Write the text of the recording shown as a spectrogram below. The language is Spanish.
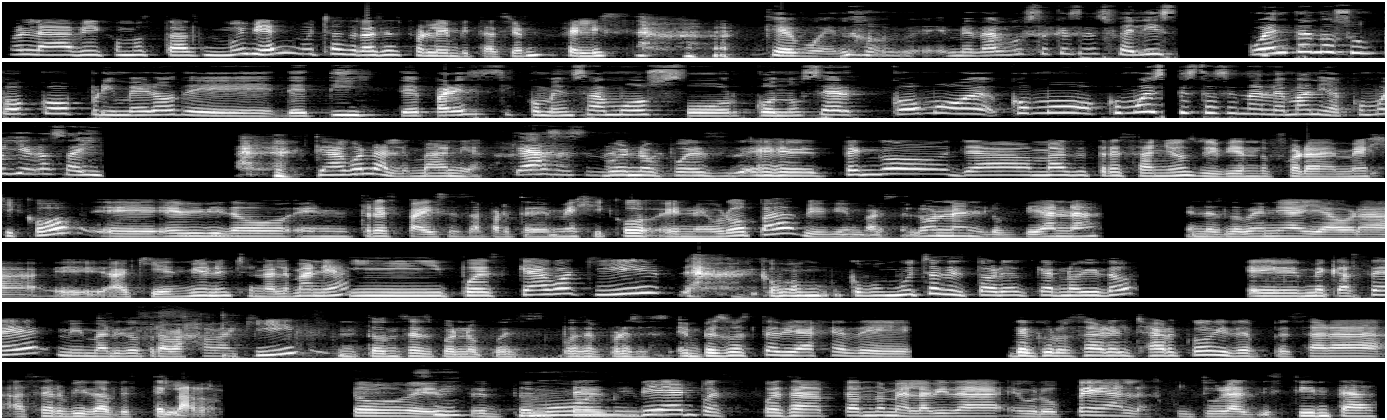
Hola, Avi, ¿cómo estás? Muy bien, muchas gracias por la invitación. Feliz. Qué bueno, me da gusto que estés feliz. Cuéntanos un poco primero de, de ti. ¿Te parece si comenzamos por conocer cómo, cómo, cómo es que estás en Alemania? ¿Cómo llegas ahí? ¿Qué hago en Alemania? ¿Qué haces en Alemania? Bueno, pues eh, tengo ya más de tres años viviendo fuera de México. Eh, he vivido en tres países aparte de México. En Europa, viví en Barcelona, en Ljubljana, en Eslovenia y ahora eh, aquí en Múnich, en Alemania. Y pues, ¿qué hago aquí? como, como muchas historias que han oído, eh, me casé, mi marido trabajaba aquí, entonces, bueno, pues, pues empezó este viaje de, de cruzar el charco y de empezar a, hacer vida de este lado. Todo es. Entonces, bien, pues, pues adaptándome a la vida europea, a las culturas distintas.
